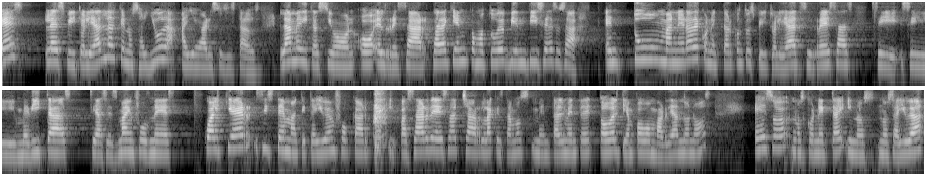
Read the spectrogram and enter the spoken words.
es la espiritualidad la que nos ayuda a llegar a estos estados. La meditación o el rezar, cada quien, como tú bien dices, o sea, en tu manera de conectar con tu espiritualidad, si rezas, si, si meditas, si haces mindfulness, cualquier sistema que te ayude a enfocarte y pasar de esa charla que estamos mentalmente todo el tiempo bombardeándonos, eso nos conecta y nos, nos ayuda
